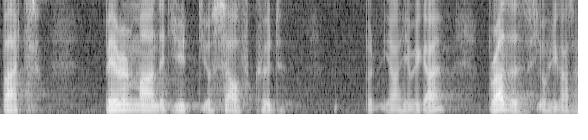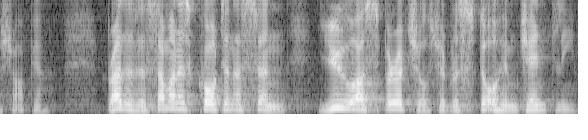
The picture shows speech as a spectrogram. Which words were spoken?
But bear in mind that you yourself could but yeah, here we go. Brothers, oh, you guys are sharp here. Brothers, if someone is caught in a sin, you who are spiritual should restore him gently.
